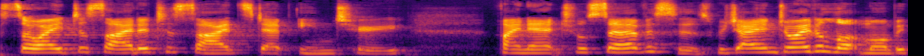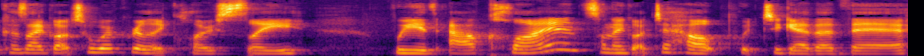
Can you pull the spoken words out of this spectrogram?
So I decided to sidestep into financial services, which I enjoyed a lot more because I got to work really closely with our clients and I got to help put together their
